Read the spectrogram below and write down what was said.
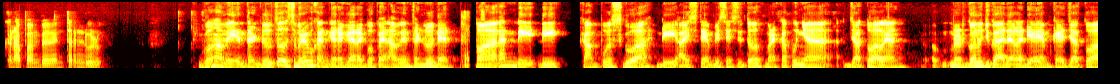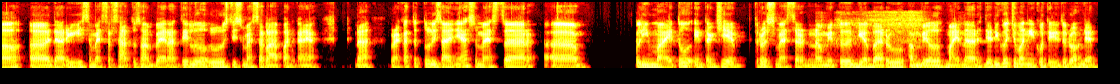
kenapa ambil intern dulu? Gue ngambil intern dulu tuh sebenarnya bukan gara-gara gue pengen ambil intern dulu dan soalnya kan di di kampus gue di ICTM Business itu mereka punya jadwal yang menurut gue lu juga ada lah di IM kayak jadwal uh, dari semester 1 sampai nanti lu lulus di semester 8 kan ya. Nah, mereka tuh tulisannya semester um, 5 itu internship, terus semester 6 itu dia baru ambil minor. Jadi gue cuma ngikutin itu doang, dan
